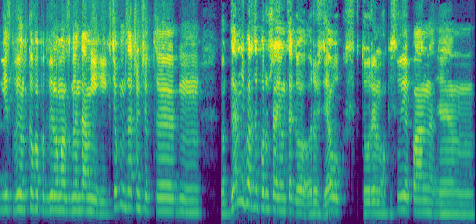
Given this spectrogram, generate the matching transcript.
jest wyjątkowa pod wieloma względami i chciałbym zacząć od mm, no, dla mnie bardzo poruszającego rozdziału, w którym opisuje Pan um,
